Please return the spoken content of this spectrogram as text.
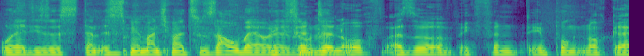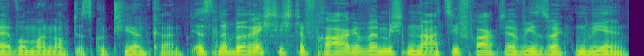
oder dieses, dann ist es mir manchmal zu sauber oder Ich so. finde Ne? den auch, also ich finde den Punkt noch geil, wo man noch diskutieren kann. Ist eine berechtigte Frage, wenn mich ein Nazi fragt, ja, wen soll ich denn wählen?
